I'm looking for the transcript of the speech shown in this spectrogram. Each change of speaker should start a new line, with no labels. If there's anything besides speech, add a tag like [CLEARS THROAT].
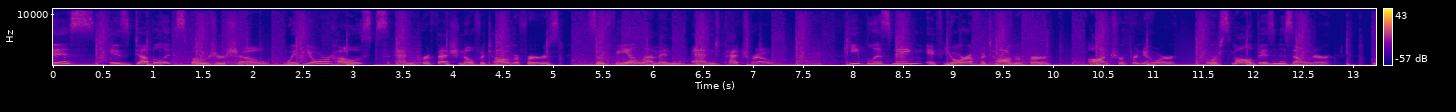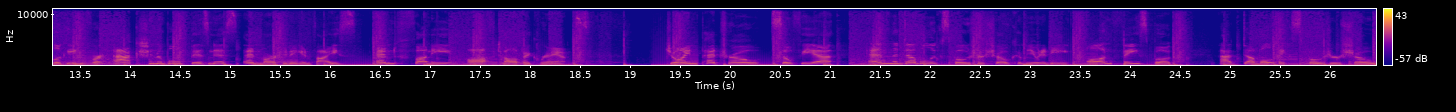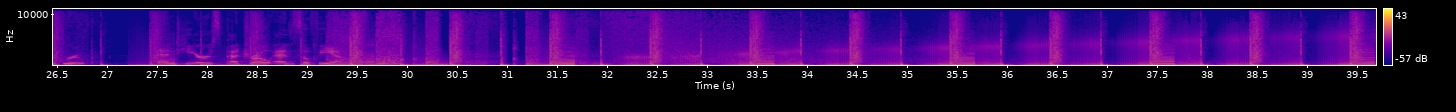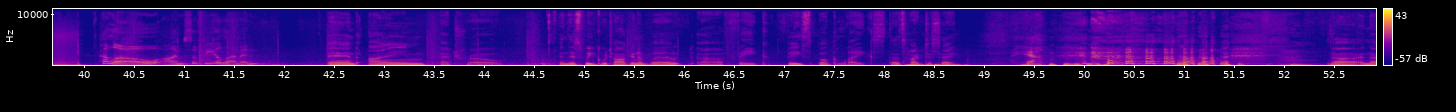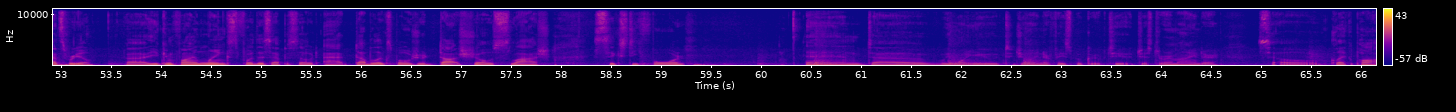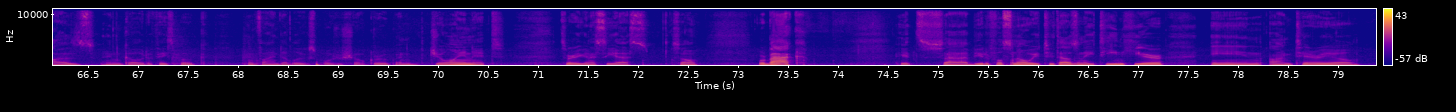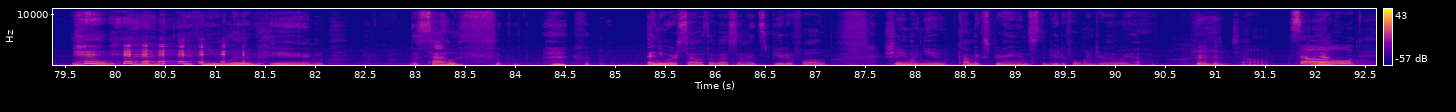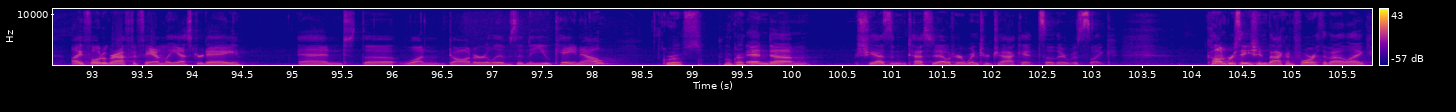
This is Double Exposure Show with your hosts and professional photographers, Sophia Lemon and Petro. Keep listening if you're a photographer, entrepreneur, or small business owner looking for actionable business and marketing advice and funny off topic rants. Join Petro, Sophia, and the Double Exposure Show community on Facebook at Double Exposure Show Group. And here's Petro and Sophia. Hello, I'm Sophia Lemon.
And I'm Petro. And this week we're talking about uh, fake Facebook likes. That's hard to say.
Yeah. [LAUGHS]
Uh, and that's real. Uh, you can find links for this episode at doubleexposure.show slash 64. And uh, we want you to join our Facebook group too, just a reminder. So click pause and go to Facebook and find Double Exposure Show group and join it. That's where you're going to see us. So we're back. It's uh, beautiful, snowy 2018 here in Ontario. [LAUGHS] and if you live in the south, [LAUGHS] anywhere south of us, and it's beautiful, shame on you. Come experience the beautiful winter that we have. [LAUGHS] so,
So I photographed a family yesterday, and the one daughter lives in the UK now.
gross. Okay.
And um, she hasn't tested out her winter jacket, so there was like conversation back and forth about like,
